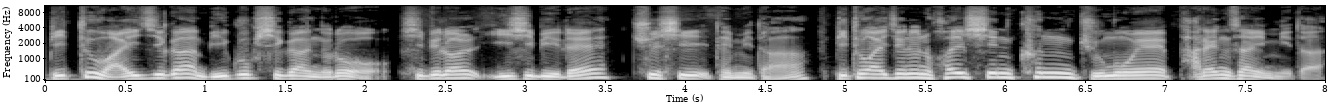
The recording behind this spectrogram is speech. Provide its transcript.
비트와이즈가 미국 시간으로 11월 20일에 출시됩니다. 비트와이즈는 훨씬 큰 규모의 발행사입니다.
